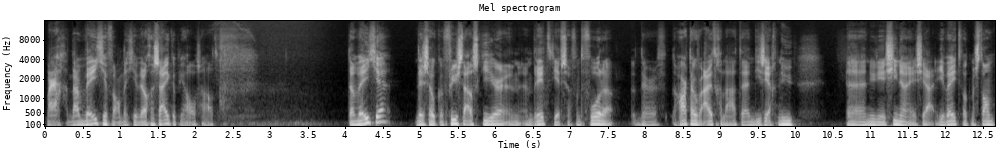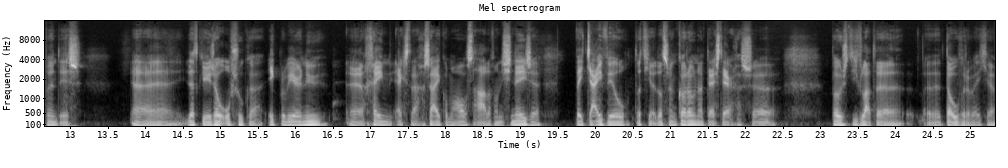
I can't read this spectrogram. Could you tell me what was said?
Maar ja, daar weet je van dat je wel gezeik op je hals haalt dan weet je, er is ook een freestyle skier, een, een Brit, die heeft zich van tevoren er hard over uitgelaten. En die zegt nu, nu die in China is, ja, je weet wat mijn standpunt is. Dat kun je zo opzoeken. Ik probeer nu eh, geen extra gezeik om mijn hals te halen van de Chinezen. Weet jij veel dat, je, dat ze een coronatest ergens eh, positief laten eh, toveren, weet je.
